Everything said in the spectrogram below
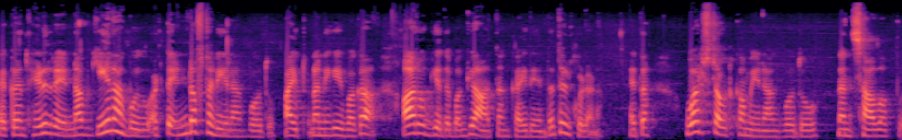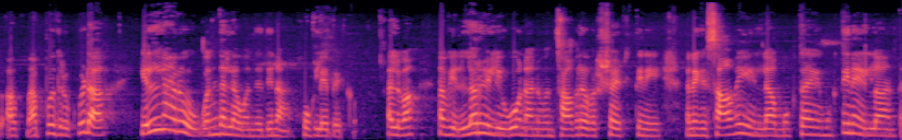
ಯಾಕಂತ ಹೇಳಿದ್ರೆ ನಾವು ಏನಾಗ್ಬೋದು at the end of the day ಏನಾಗ್ಬೋದು? ಆಯಿತು, ನನಗೆ ಇವಾಗ ಆರೋಗ್ಯದ ಬಗ್ಗೆ ಆತಂಕ ಇದೆ ಅಂತ ತಿಳ್ಕೊಳ್ಳೋಣ. ಆಯಿತಾ? ವರ್ಸ್ಟ್ ಔಟ್ಕಮ್ ಏನಾಗ್ಬೋದು? ನನ್ನ ಸಾವು ಅಪ್ಪ ಅಪ್- ಅಪ್ಪಿದ್ರು ಕೂಡ ಎಲ್ಲರೂ ಒಂದಲ್ಲ ಒಂದು ದಿನ ಹೋಗಲೇಬೇಕು. ಅಲ್ವಾ? ನಾವು ಎಲ್ಲರೂ ಇಲ್ಲಿ, ಓ, ನಾನು ಒಂದು ಸಾವಿರ ವರ್ಷ ಇರ್ತೀನಿ, ನನಗೆ ಸಾವೇ ಇಲ್ಲ, ಮುಕ್ತಾಯ, ಮುಕ್ತಿನೇ ಇಲ್ಲ ಅಂತ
